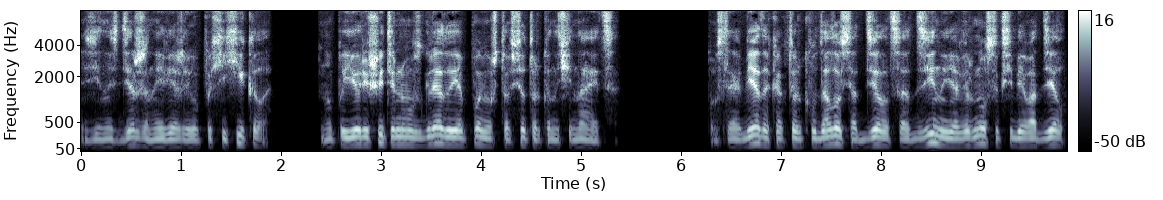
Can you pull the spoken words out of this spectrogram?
Зина сдержанно и вежливо похихикала, но по ее решительному взгляду я понял, что все только начинается. После обеда, как только удалось отделаться от Зины, я вернулся к себе в отдел.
